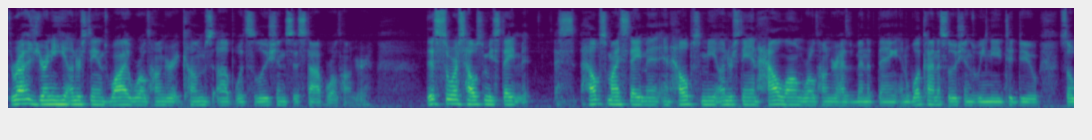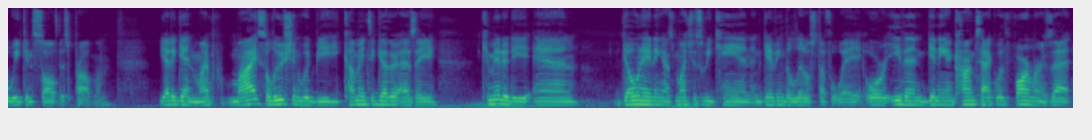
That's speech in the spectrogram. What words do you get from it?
Throughout his journey, he understands why world hunger it comes up with solutions to stop world hunger. This source helps me statement helps my statement and helps me understand how long world hunger has been a thing and what kind of solutions we need to do so we can solve this problem yet again, my my solution would be coming together as a community and donating as much as we can and giving the little stuff away or even getting in contact with farmers that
